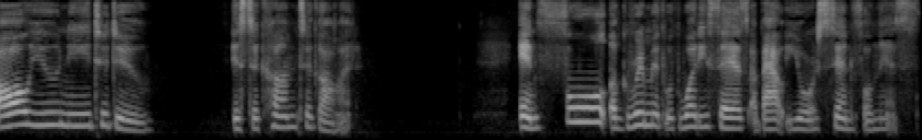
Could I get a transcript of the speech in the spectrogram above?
All you need to do is to come to God in full agreement with what he says about your sinfulness.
